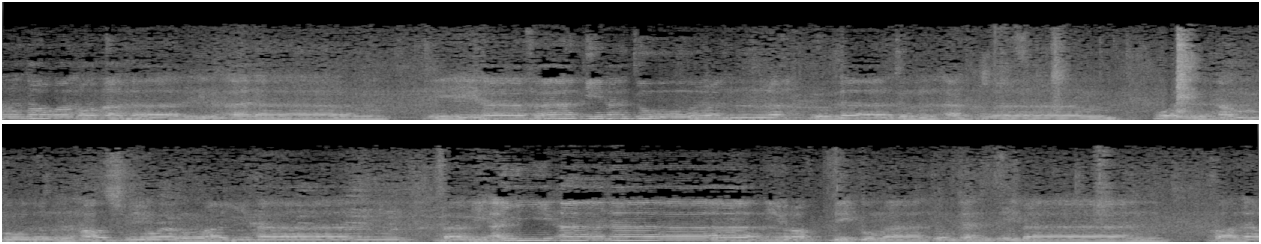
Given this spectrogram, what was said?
والأرض وطأها للأنام فيها فاكهة والنخل ذات الأكوام والحب ذو الحصف والريحان. فبأي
